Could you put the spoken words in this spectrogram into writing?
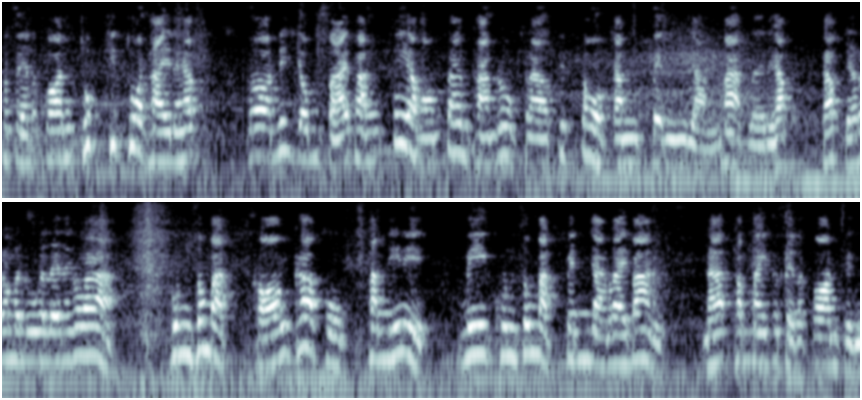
เกษตรกรทุกทิศทั่วไทยนะครับ ก็นิยมสายพันธุ์เตี้ยหอมต้านทานโรคกราวซิโตกันเป็นอย่างมากเลยนะครับ ครับ เดี๋ยวเรามาดูกันเลยนะครับว่า คุณสมบัติ ของข้าวปลูกพันธุ์นี้นี่ มีคุณสมบัติเป็นอย่างไรบ้างนะทำไมเกษตรกรถึง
